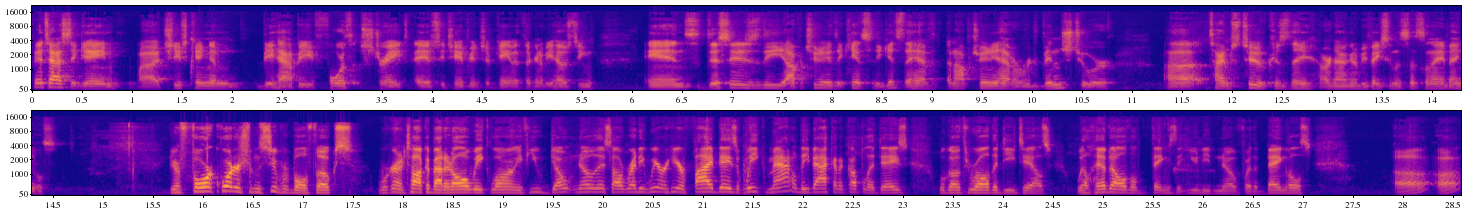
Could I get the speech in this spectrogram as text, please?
fantastic game. Uh, Chiefs Kingdom be happy. Fourth straight AFC Championship game that they're going to be hosting. And this is the opportunity that Kansas City gets. They have an opportunity to have a revenge tour uh, times two because they are now going to be facing the Cincinnati Bengals. You're four quarters from the Super Bowl, folks. We're going to talk about it all week long. If you don't know this already, we are here five days a week. Matt will be back in a couple of days. We'll go through all the details. We'll hit all the things that you need to know for the Bengals. Uh, uh,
